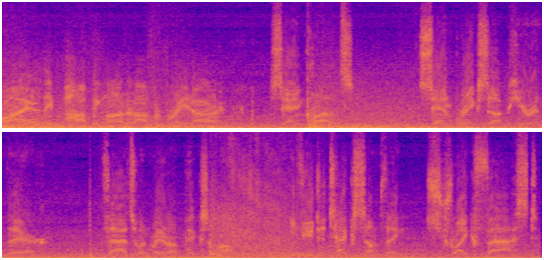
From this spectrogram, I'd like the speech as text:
Why are they popping on and off of radar? Sand clouds. Sand breaks up here and there. That's when radar picks them up. If you detect something, strike fast.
